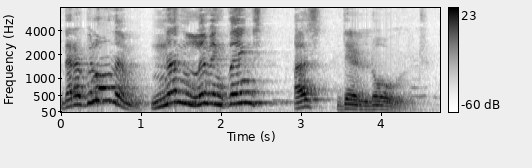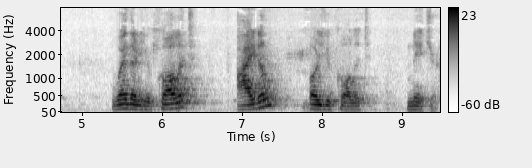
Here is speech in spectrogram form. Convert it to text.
that are below them, non-living things as their Lord. Whether you call it idol or you call it nature.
